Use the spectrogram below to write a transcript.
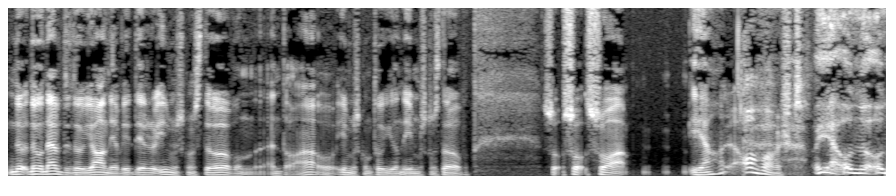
Nu, nu nevnte du, Janja, vi er i imenskom støvun enda, og imenskom tøyen, imenskom støvun så så så ja, avvarst. Ja, og og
